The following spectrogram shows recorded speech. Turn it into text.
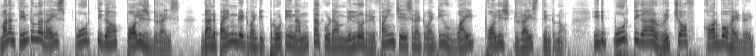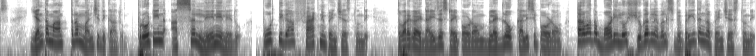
మనం తింటున్న రైస్ పూర్తిగా పాలిష్డ్ రైస్. దానిపైన ఉండేటువంటి ప్రోటీన్ అంతా కూడా మిల్లో రిఫైన్ చేసినటువంటి వైట్ పాలిష్డ్ రైస్ తింటున్నాం. ఇది పూర్తిగా రిచ్ ఆఫ్ కార్బోహైడ్రేట్స్. ఎంత మాత్రం మంచిది కాదు. ప్రోటీన్ అస్సలు లేనే లేదు. పూర్తిగా ఫ్యాట్ని పెంచేస్తుంది. త్వరగా డైజెస్ట్ అయిపోవడం బ్లడ్లో కలిసిపోవడం తర్వాత బాడీలో షుగర్ లెవెల్స్ విపరీతంగా పెంచేస్తుంది.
